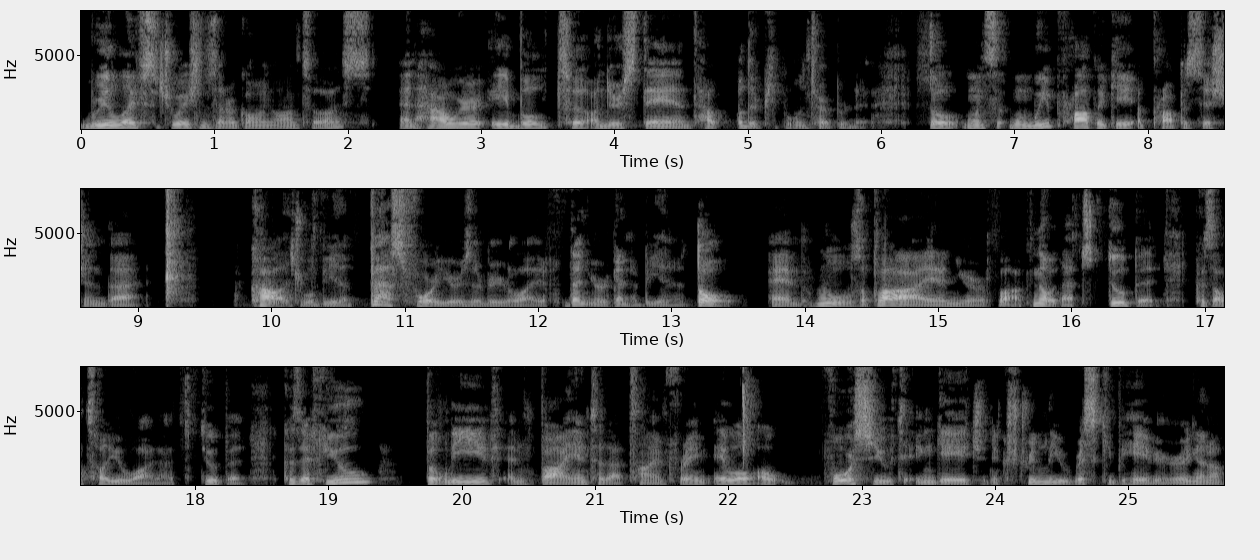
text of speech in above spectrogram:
real life situations that are going on to us, and how we're able to understand how other people interpret it. So when when we propagate a proposition that college will be the best four years of your life, then you're going to be an adult and the rules apply and you're fucked. No, that's stupid. Because I'll tell you why that's stupid. Because if you believe and buy into that time frame, it will uh, force you to engage in extremely risky behavior. You're gonna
